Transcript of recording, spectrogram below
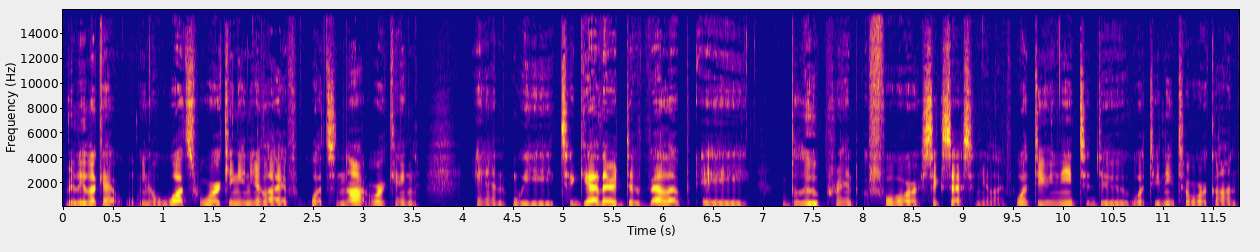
really look at you know what's working in your life, what's not working, and we together develop a blueprint for success in your life. What do you need to do? What do you need to work on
